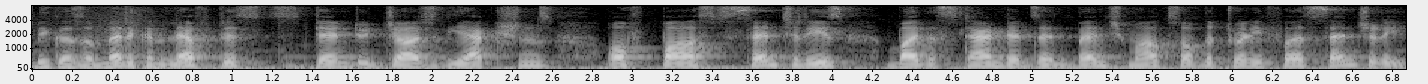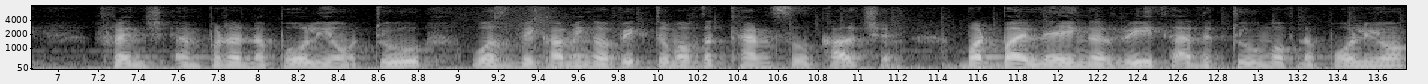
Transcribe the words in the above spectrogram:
because American leftists tend to judge the actions of past centuries by the standards and benchmarks of the 21st century. French Emperor Napoleon II was becoming a victim of the cancel culture, but by laying a wreath at the tomb of Napoleon,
